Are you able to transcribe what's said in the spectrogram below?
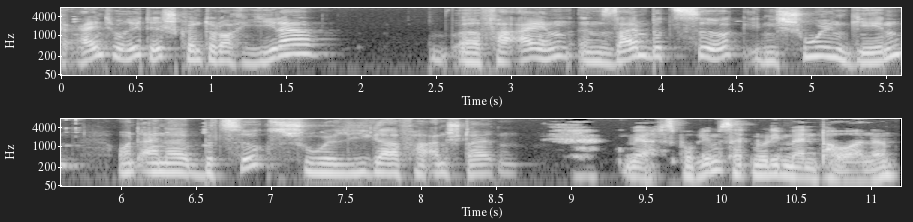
rein theoretisch könnte doch jeder äh, Verein in seinem Bezirk in die Schulen gehen und eine Bezirksschulliga veranstalten. Ja, das Problem ist halt nur die Manpower, ne?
